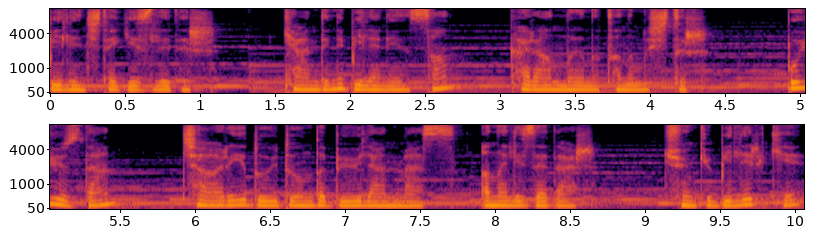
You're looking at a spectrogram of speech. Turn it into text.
bilinçte gizlidir. Kendini bilen insan karanlığını tanımıştır. Bu yüzden çağrıyı duyduğunda büyülenmez, analiz eder. Çünkü bilir ki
